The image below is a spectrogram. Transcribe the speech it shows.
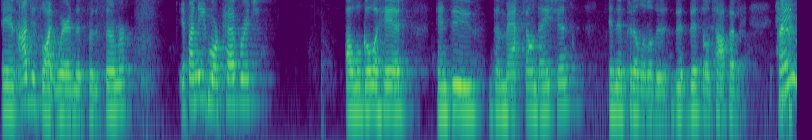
And I just like wearing this for the summer. If I need more coverage, I will go ahead and do the matte foundation and then put a little this on top of it. Hey,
